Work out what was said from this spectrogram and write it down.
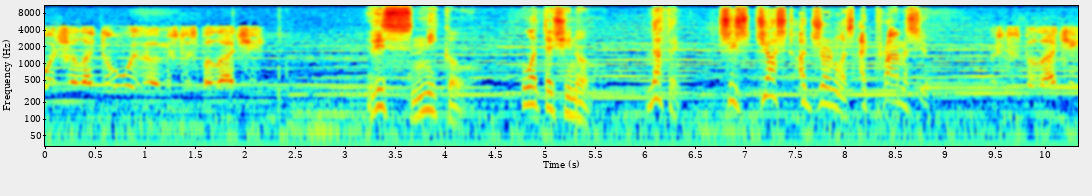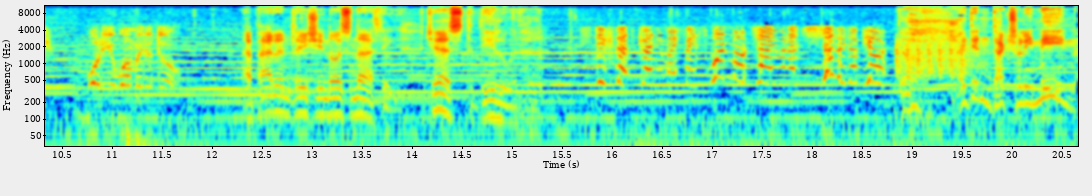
What shall I do with her, Mr. Spalacci? This Nico, what does she know? Nothing. She's just a journalist, I promise you. Mr. Spalacci, what do you want me to do? Apparently she knows nothing. Just deal with her. Stick that gun in my face one more time and I'll shove it up your... I didn't actually mean.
